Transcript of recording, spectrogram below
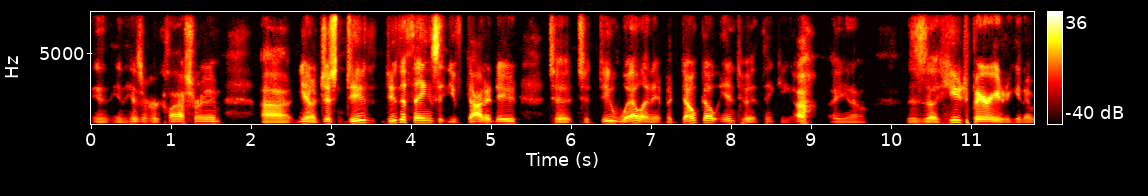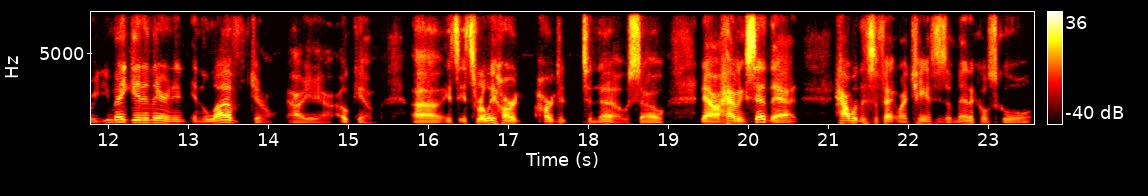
in, in his or her classroom. Uh, you know, just do do the things that you've got to do to to do well in it, but don't go into it thinking, oh, you know, this is a huge barrier to get over. You may get in there and, and love general. Oh yeah, OChem. Uh, it's it's really hard hard to, to know. So now, having said that, how will this affect my chances of medical school?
